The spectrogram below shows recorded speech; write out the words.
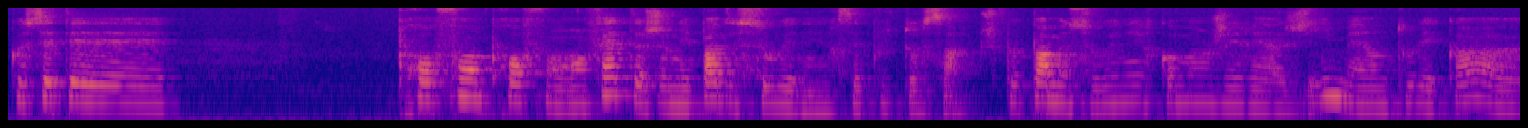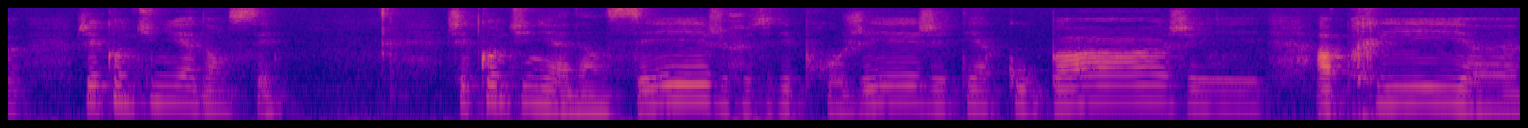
que c'était profond, profond. En fait, je n'ai pas de souvenir, c'est plutôt ça. Je ne peux pas me souvenir comment j'ai réagi, mais en tous les cas, euh, j'ai continué à danser. J'ai continué à danser, je faisais des projets, j'étais à Cuba, j'ai appris euh,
